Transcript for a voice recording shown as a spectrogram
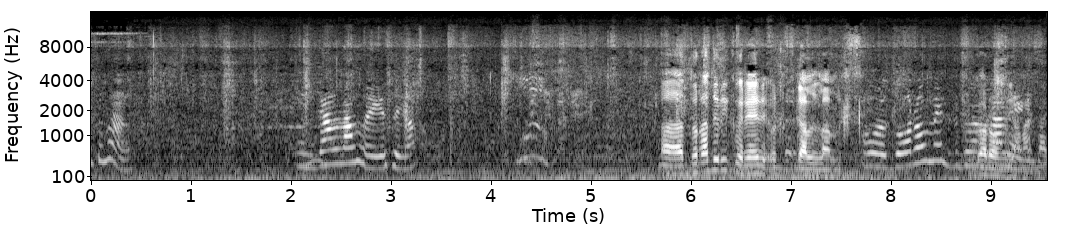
লাগে তোমার গাল লাল হয়ে গেছে গা আহ, দৌড়াদৌড়ি করে ওর গাল লাল ও গরমে গাল গরমে। হয়ে গেছে।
